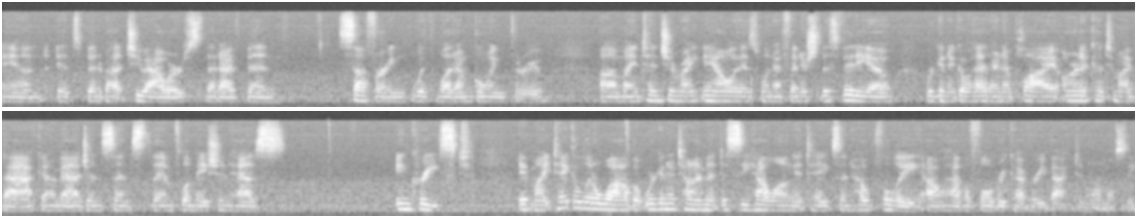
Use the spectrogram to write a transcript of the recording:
and it's been about two hours that I've been suffering with what I'm going through. Uh, my intention right now is when I finish this video, we're going to go ahead and apply arnica to my back. I imagine since the inflammation has increased, it might take a little while, but we're going to time it to see how long it takes, and hopefully, I'll have a full recovery back to normalcy.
